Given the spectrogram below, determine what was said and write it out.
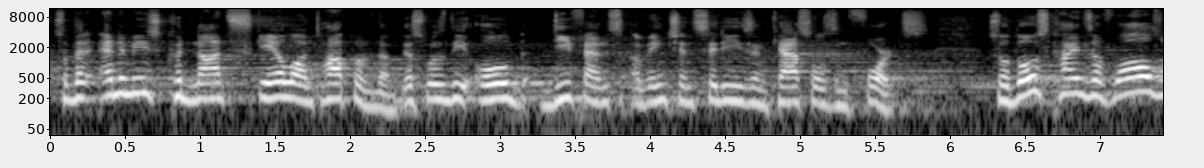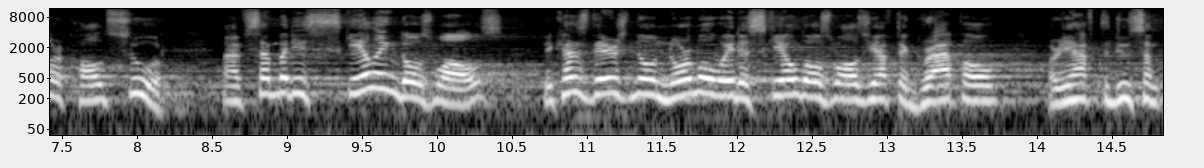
so that enemies could not scale on top of them. This was the old defense of ancient cities and castles and forts. So those kinds of walls are called sur. Now if somebody's scaling those walls, because there's no normal way to scale those walls, you have to grapple or you have to do some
